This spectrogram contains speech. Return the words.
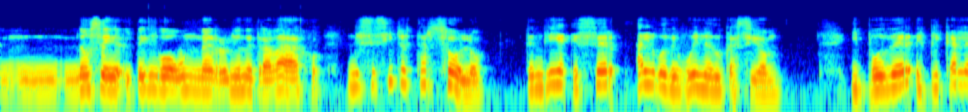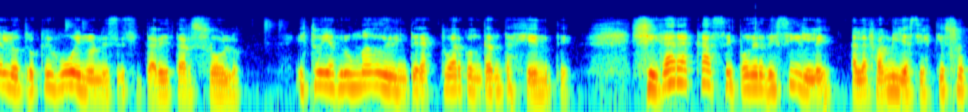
mm, no sé, tengo una reunión de trabajo. Necesito estar solo. Tendría que ser algo de buena educación y poder explicarle al otro que es bueno necesitar estar solo. Estoy abrumado de interactuar con tanta gente llegar a casa y poder decirle a la familia, si es que eso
